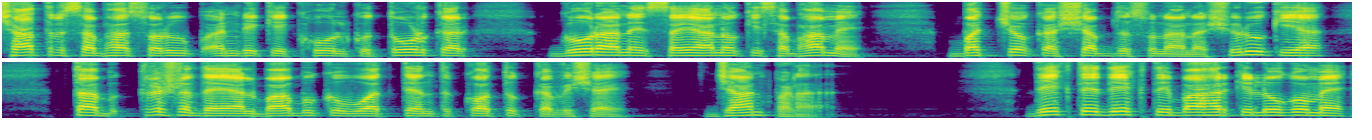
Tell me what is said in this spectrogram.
छात्र सभा स्वरूप अंडे के खोल को तोड़कर गोरा ने सयानों की सभा में बच्चों का शब्द सुनाना शुरू किया, तब कृष्णदयाल बाबू को वो अत्यंत कौतुक का विषय जान पड़ा। देखते देखते बाहर के लोगों में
